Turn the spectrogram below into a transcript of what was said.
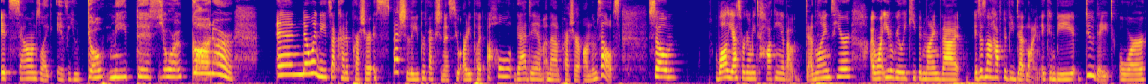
It sounds like if you don't meet this, you're a goner. And no one needs that kind of pressure, especially perfectionists who already put a whole goddamn amount of pressure on themselves. So, while yes, we're going to be talking about deadlines here, I want you to really keep in mind that it does not have to be deadline. It can be due date or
